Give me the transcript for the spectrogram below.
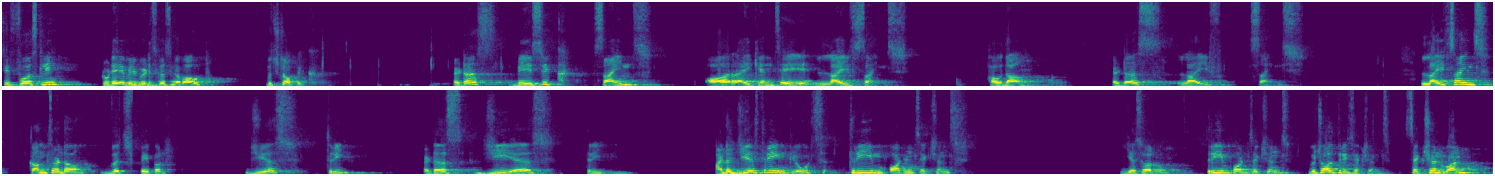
See, firstly, today we'll be discussing about which topic? It is basic science or I can say life science. Howda? It is life science. Life science comes under which paper? GS3. It is GS3. Under GS3 includes three important sections. Yes or no? Three important sections. Which all three sections? Section 1,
